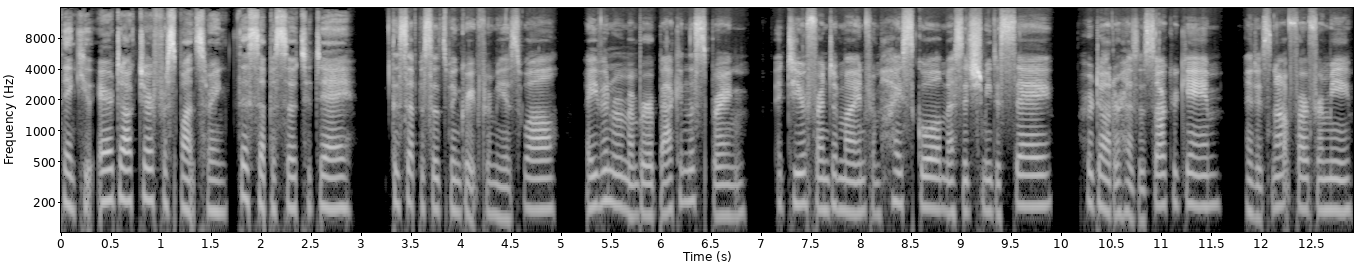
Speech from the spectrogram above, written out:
Thank you, Air Doctor, for sponsoring this episode today. This episode's been great for me as well. I even remember back in the spring, a dear friend of mine from high school messaged me to say her daughter has a soccer game and it's not far from me.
